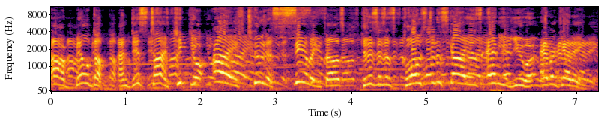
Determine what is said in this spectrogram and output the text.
our build-up, and this time, keep your eyes to the ceiling, fellas, because this is as close to the sky as any of you are ever getting.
